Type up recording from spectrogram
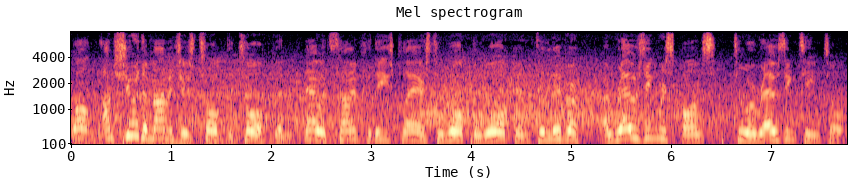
Well, I'm sure the managers talk the talk, and now it's time for these players to walk the walk and deliver a rousing response to a rousing team talk.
